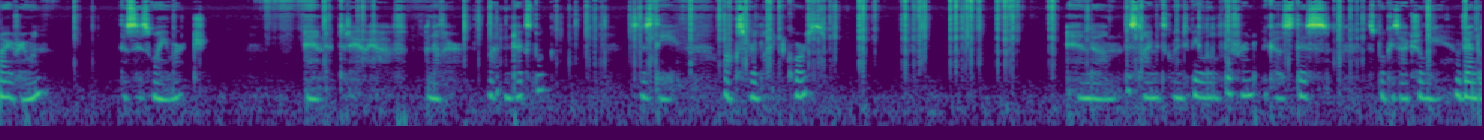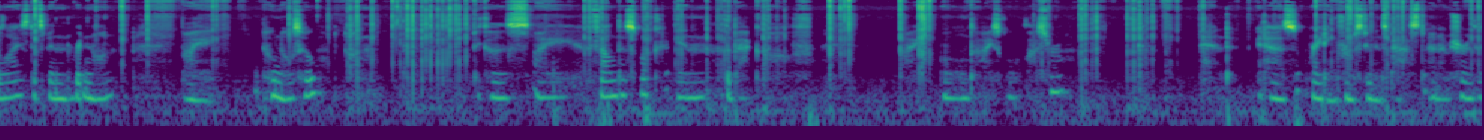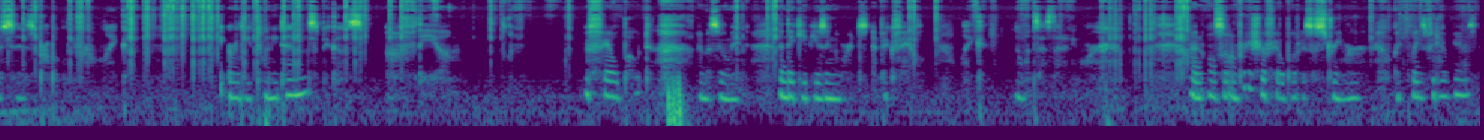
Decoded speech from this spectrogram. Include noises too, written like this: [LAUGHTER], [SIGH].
Hi everyone, this is yumerch, and today I have another Latin textbook. This is the Oxford Latin course, and um, this time it's going to be a little different because this this book is actually vandalized. It's been written on by who knows who, um, because I found this book in the back of my old high school and it has writing from students past and I'm sure this is probably from like the early 2010s because of the um, fail boat [LAUGHS] I'm assuming. And they keep using the words epic fail. Like no one says that anymore. [LAUGHS] And also I'm pretty sure Failboat is a streamer [LAUGHS] like plays video games.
